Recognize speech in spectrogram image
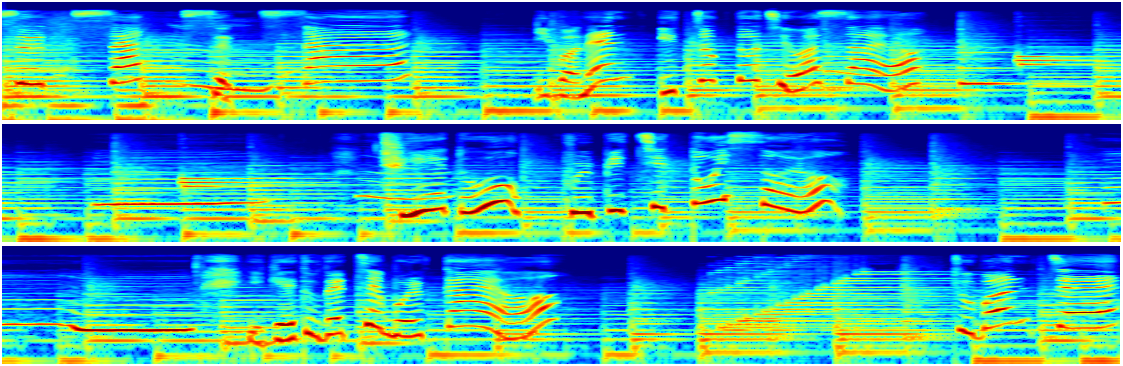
쓱싹 쓱싹. 이번엔 이쪽도 지웠어요. 음, 뒤에도 불빛이 또 있어요. 음, 이게 도대체 뭘까요? 두 번째,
